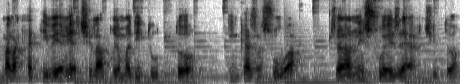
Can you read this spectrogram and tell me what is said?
ma la cattiveria ce l'ha prima di tutto in casa sua, ce l'ha nel suo esercito.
